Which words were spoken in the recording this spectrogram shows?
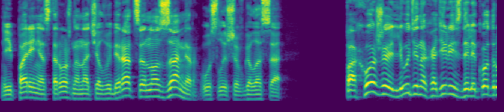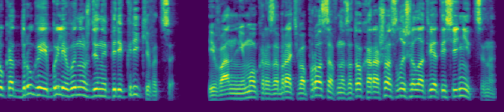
и парень осторожно начал выбираться, но замер, услышав голоса. Похоже, люди находились далеко друг от друга и были вынуждены перекрикиваться. Иван не мог разобрать вопросов, но зато хорошо слышал ответы Синицына.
